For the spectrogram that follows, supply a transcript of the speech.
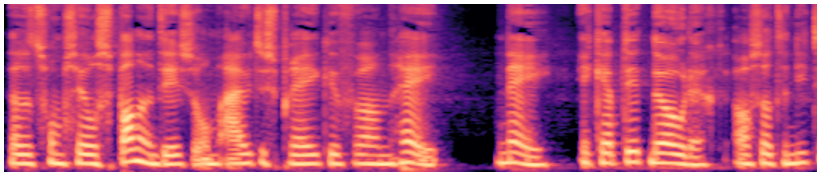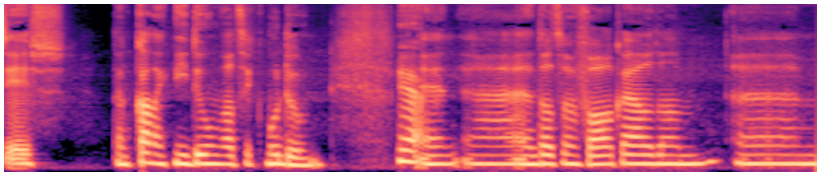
dat het soms heel spannend is om uit te spreken van... hé, hey, nee, ik heb dit nodig. Als dat er niet is, dan kan ik niet doen wat ik moet doen. Ja. En eh, dat een valkuil dan... ehm,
